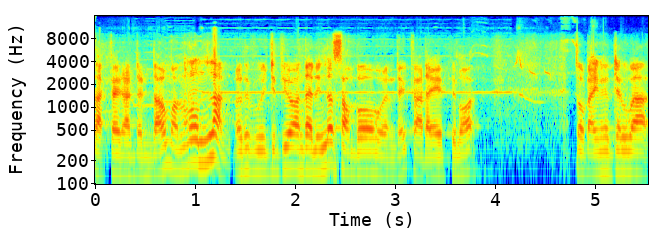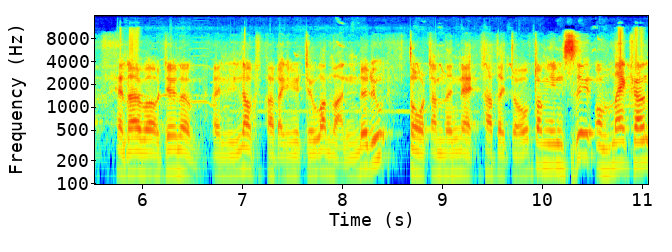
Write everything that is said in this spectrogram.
ചക്ക രണ്ടുണ്ടാവും. അങ്ങനെ എല്ലാം ഒരു വീട്ടിൽ പോകാൻ എല്ലാ സംഭവമുണ്ട് കടയത്തിലോ തുടങ്ങിയിട്ടുള്ള എല്ലാ വീട്ടിലും എല്ലാം തുടങ്ങിയിട്ടുള്ള നല്ലൊരു തോട്ടം തന്നെ. അതെ തോട്ടം മീൻസ് ഒന്നേക്കാൾ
